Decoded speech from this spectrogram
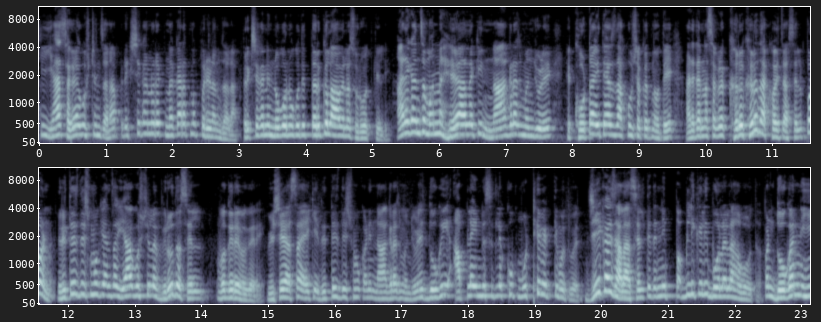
की ह्या सगळ्या गोष्टींचा ना प्रेक्षकांवर एक नकारात्मक परिणाम झाला. प्रेक्षकांनी नको नको ते तर्क लावायला सुरुवात केली. अनेकांचं म्हणणं हे आलं की नागराज मंजुळे हे खोटा इतिहास दाखवू शकत नव्हते आणि त्यांना सगळं खरं खरं दाखवायचं असेल. पण रितेश देशमुख यांचा या गोष्टीला विरोध असेल वगैरे वगैरे. विषय असा आहे की रितेश देशमुख आणि नागराज मंजुळे हे दोघेही आपल्या इंडस्ट्रीतले खूप मोठे व्यक्तिमत्व आहेत. जे काही झालं असेल ते त्यांनी पब्लिकली बोलायला हवं होतं. पण दोघांनीही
